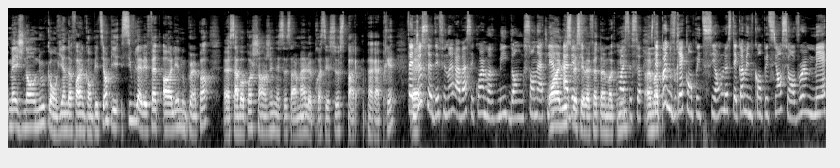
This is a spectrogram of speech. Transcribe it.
imaginons-nous qu'on vient de faire une compétition, puis si vous l'avez fait all-in ou peu importe, euh, ça va pas changer nécessairement le processus par, par après. Peut-être euh, juste se définir avant c'est quoi un mock meet, donc son athlète ouais, lui, avait... parce qu'il avait fait un mock meet. Ouais, c'est ça. C'était pas une vraie compétition, là, c'était comme une compétition si on veut, mais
